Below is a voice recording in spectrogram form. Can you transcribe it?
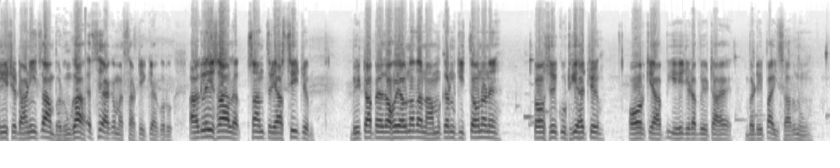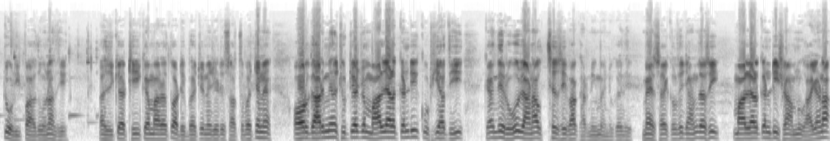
ਇਹ ਛਡਾਣੀ ਧਾਮ ਬੜੂੰਗਾ ਇੱਥੇ ਆ ਕੇ ਮੱਥਾ ਟੇਕਿਆ ਕਰੋ। ਅਗਲੇ ਸਾਲ ਸੰਨ 83 ਚ ਬੇਟਾ ਪੈਦਾ ਹੋਇਆ, ਉਹਨਾਂ ਦਾ ਨਾਮਕਰਨ ਕੀਤਾ ਉਹਨਾਂ ਨੇ, ਟੌਂਸੇ ਕੁਠੀਆ ਚ। ਔਰ ਕਿਹਾ ਵੀ ਇਹ ਜਿਹੜਾ ਬੇਟਾ ਹੈ, ਵੱਡੇ ਭਾਈ ਸਾਹਿਬ ਨੂੰ ਝੋਲੀ ਪਾ ਦਿਓ ਉਹਨਾਂ ਦੇ। ਅਸੀਂ ਕਿਹਾ, ਠੀਕ ਹੈ ਮਹਾਰਾਜ, ਤੁਹਾਡੇ ਬਚਨ ਨੇ ਜਿਹੜੇ ਸੱਤ ਬਚਨ ਹੈ। ਔਰ ਗਰਮੀਆਂ ਦੀਆਂ ਛੁੱਟੀਆਂ 'ਚ ਮਾਲ ਵਾਲ ਕੰਢੀ ਕੁਠੀਆ ਤੀ, ਕਹਿੰਦੇ ਰੋਜ਼ ਆਣਾ, ਉੱਥੇ ਸੇਵਾ ਕਰਨੀ ਮੈਨੂੰ ਕਹਿੰਦੇ। ਮੈਂ ਸਾਈਕਲ ਤੇ ਜਾਂਦਾ ਸੀ, ਮਾਲ ਵਾਲ ਕੰਢੀ ਸ਼ਾਮ ਨੂੰ ਆ ਜਾਣਾ।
